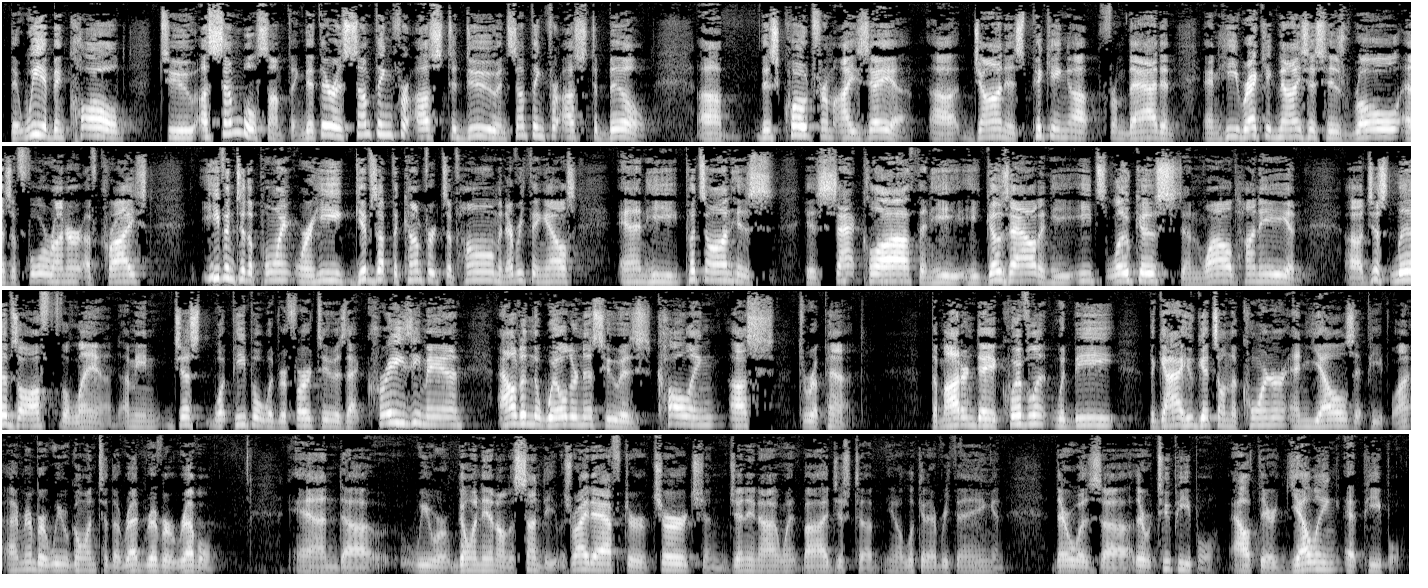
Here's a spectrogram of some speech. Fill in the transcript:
That we have been called to assemble something, that there is something for us to do and something for us to build. Uh, this quote from Isaiah uh, John is picking up from that, and, and he recognizes his role as a forerunner of Christ, even to the point where he gives up the comforts of home and everything else, and he puts on his, his sackcloth, and he, he goes out and he eats locusts and wild honey and uh, just lives off the land. I mean, just what people would refer to as that crazy man out in the wilderness who is calling us to repent. The modern day equivalent would be the guy who gets on the corner and yells at people. I, I remember we were going to the Red River Revel, and uh, we were going in on a Sunday. It was right after church, and Jenny and I went by just to you know look at everything, and there was uh, there were two people out there yelling at people,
